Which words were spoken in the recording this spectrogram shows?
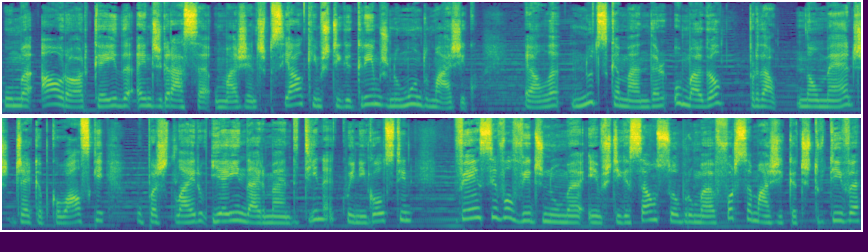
uma Aurora caída em desgraça, uma agente especial que investiga crimes no mundo mágico. Ela, Newt Scamander, o muggle, perdão, Nomads, Jacob Kowalski, o pasteleiro e ainda a irmã de Tina, Queenie Goldstein, vêm-se envolvidos numa investigação sobre uma força mágica destrutiva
